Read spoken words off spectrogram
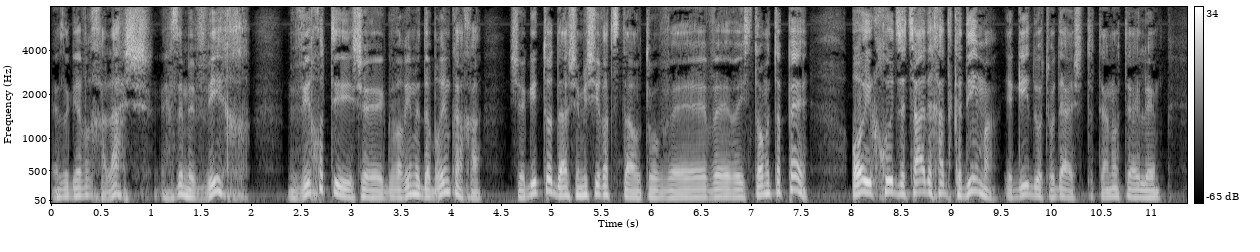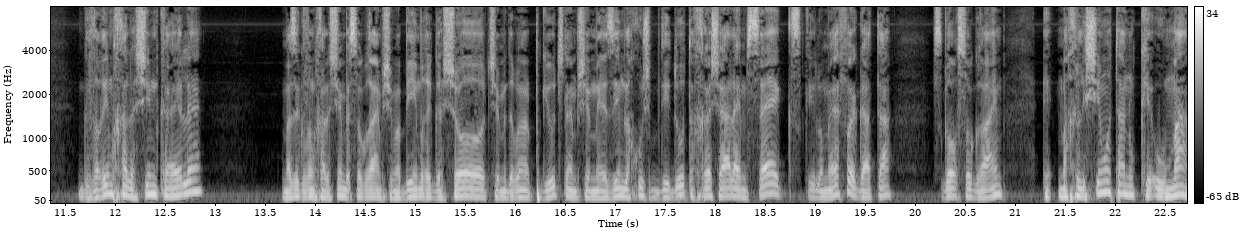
איזה גבר חלש, איזה מביך. מביך אותי שגברים מדברים ככה, שיגיד תודה שמישהי רצתה אותו ו- ו- ויסתום את הפה. או ייקחו את זה צעד אחד קדימה, יגידו, אתה יודע, יש את הטענות האלה, גברים חלשים כאלה, מה זה גברים חלשים בסוגריים, שמביעים רגשות, שמדברים על פגיעות שלהם, שמעזים לחוש בדידות אחרי שהיה להם סקס, כאילו מאיפה הגעת? סגור סוגריים. אה, מחלישים אותנו כאומה,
